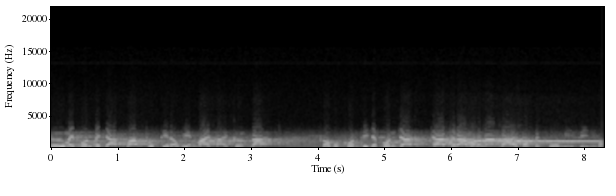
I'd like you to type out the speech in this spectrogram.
หรือไม่พ้นไปจากความทุกข์ที่เราเวียนว่ายตายเกิดได้ เพราะบุคคลที่จะพ้นจากชาติชรามรณะได้ต้องเป็นผู้มีศีลบ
